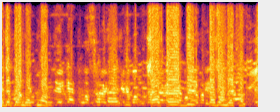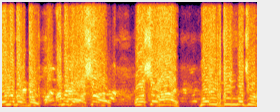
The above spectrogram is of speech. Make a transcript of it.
এটাতে আমরা একমত। সপ্তাহে একদিন তাতে আমরা একমত। ধন্যবাদ ভাই। আমাদের অসহায় অসহায়, গরিব দিন মজুর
